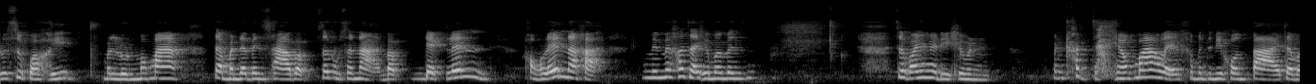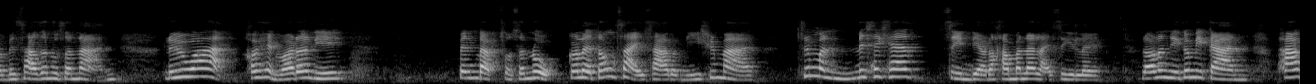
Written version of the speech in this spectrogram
รู้สึกว่าเฮ้ยมันลุ้นมากๆ แต่มันจะเป็นซาวแบบสนุกสนานแบบเด็กเล่นของเล่นนะคะมินไม่เข้าใจคือมันเป็น จะว่ายังไงดีคือมันมันขัดใจมากๆเลย คือมันจะมีคนตายแต่มันเป็นซาวสนุกสนาน หรือว่าเขาเห็นว่าเรื่องนี้ เป็นแบบสวนสนุกก็เลยต้องใส่ซาวแบบนี้ขึ้นมา ซึ่งมันไม่ใช่แค่ซีนเดียวนะคะ มันหลายๆซีนเลย แล้วเรื่องนี้ก็มีการพาก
